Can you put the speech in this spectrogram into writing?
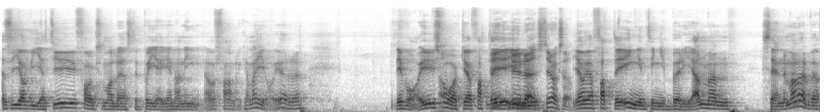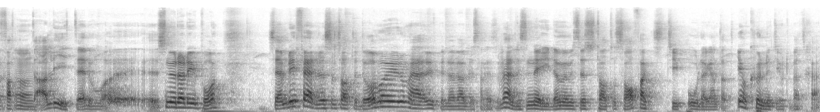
alltså jag vet ju folk som har löst det på egen hand innan. Vad fan, kan man jag göra det? Det var ju svårt, jag fattade Du, ju du löste det också. Ja, jag fattade ju ingenting i början men sen när man väl började fatta lite då eh, snurrade det ju på. Sen blev färdigresultatet, då var ju de här utbildade webbdesigners väldigt nöjda med mitt resultat och sa faktiskt typ ordagrant att jag kunde inte gjort det bättre själv.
